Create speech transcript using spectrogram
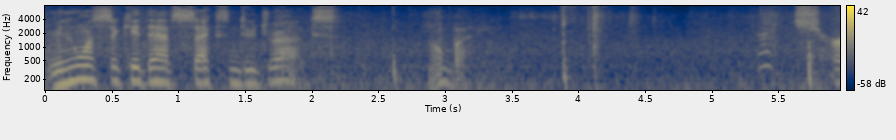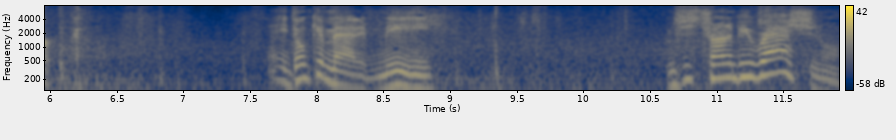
I mean, who wants their kid to have sex and do drugs? Nobody. You're a jerk. Hey, don't get mad at me. I'm just trying to be rational.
